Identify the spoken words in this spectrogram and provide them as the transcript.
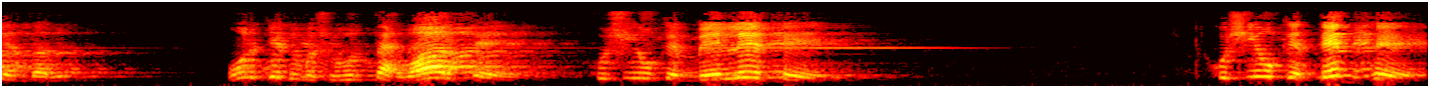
کے اندر ان کے جو مشہور تہوار تھے خوشیوں کے میلے تھے۔ خوشیوں کے دن تھے۔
